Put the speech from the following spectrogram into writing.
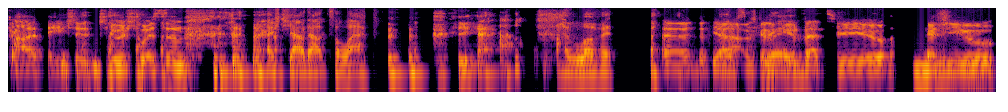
"Got ancient Jewish wisdom." I shout out to Lap. yeah, I love it and yeah, I was going to give that to you mm-hmm. if you,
